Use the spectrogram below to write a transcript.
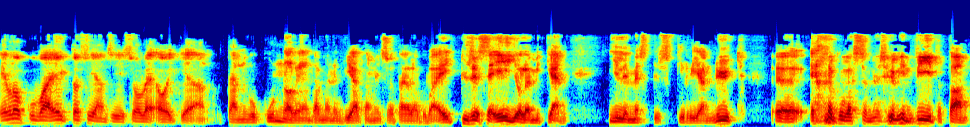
elokuva ei tosiaan siis ole oikeaan tämä niin kunnollinen tämmöinen Vietnamin sota-elokuva. Ei, kyseessä ei ole mikään ilmestyskirja nyt. elokuvassa myös hyvin viitataan,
